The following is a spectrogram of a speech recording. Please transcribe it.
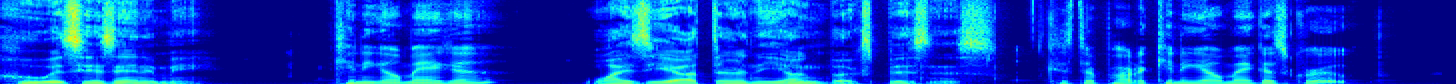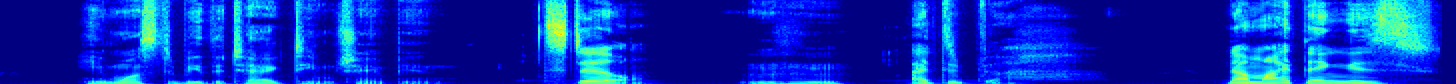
Who is his enemy? Kenny Omega? Why is he out there in the Young Bucks business? Because they're part of Kenny Omega's group. He wants to be the tag team champion. Still. Mm-hmm. I. Now, my thing is,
